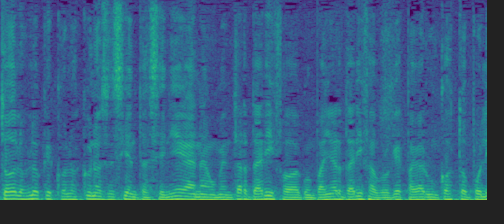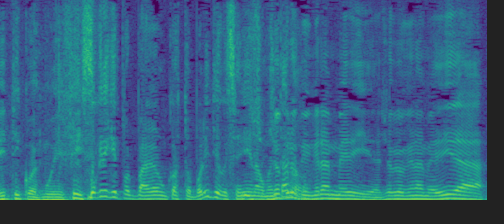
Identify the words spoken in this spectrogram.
todos los bloques con los que uno se sienta se niegan a aumentar tarifa o a acompañar tarifa porque es pagar un costo político, es muy difícil. ¿Vos crees que por pagar un costo político que se niegan a aumentar? Yo creo que en gran medida, yo creo que en gran medida,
